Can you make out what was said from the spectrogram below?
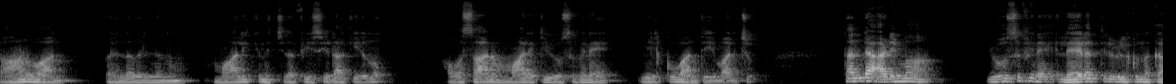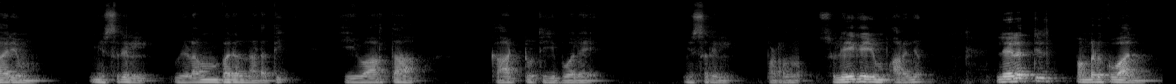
കാണുവാൻ വരുന്നവരിൽ നിന്നും മാലിക് നിശ്ചിത ഫീസ് ഈടാക്കിയിരുന്നു. അവസാനം മാലിക് യൂസുഫിനെ വിൽക്കുവാൻ തീരുമാനിച്ചു. തന്റെ അടിമ യൂസുഫിനെ ലേലത്തിൽ വിൽക്കുന്ന കാര്യം മിസ്രിൽ വിളംബരം നടത്തി. ഈ വാർത്ത കാട്ടുതീ പോലെ മിസറിൽ പടർന്നു. സുലേഖയും അറിഞ്ഞു. ലേലത്തിൽ പങ്കെടുക്കുവാൻ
